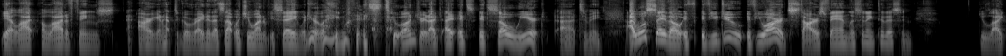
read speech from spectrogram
Yeah, a lot a lot of things are going to have to go right, and that's not what you want to be saying when you're laying minus two hundred. I, I, it's it's so weird uh, to me. I will say though, if if you do if you are a Stars fan listening to this and you like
